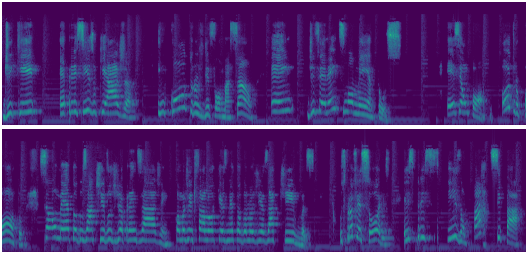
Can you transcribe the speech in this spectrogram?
de que é preciso que haja encontros de formação em diferentes momentos. Esse é um ponto. Outro ponto são métodos ativos de aprendizagem, como a gente falou aqui, as metodologias ativas. Os professores, eles precisam participar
